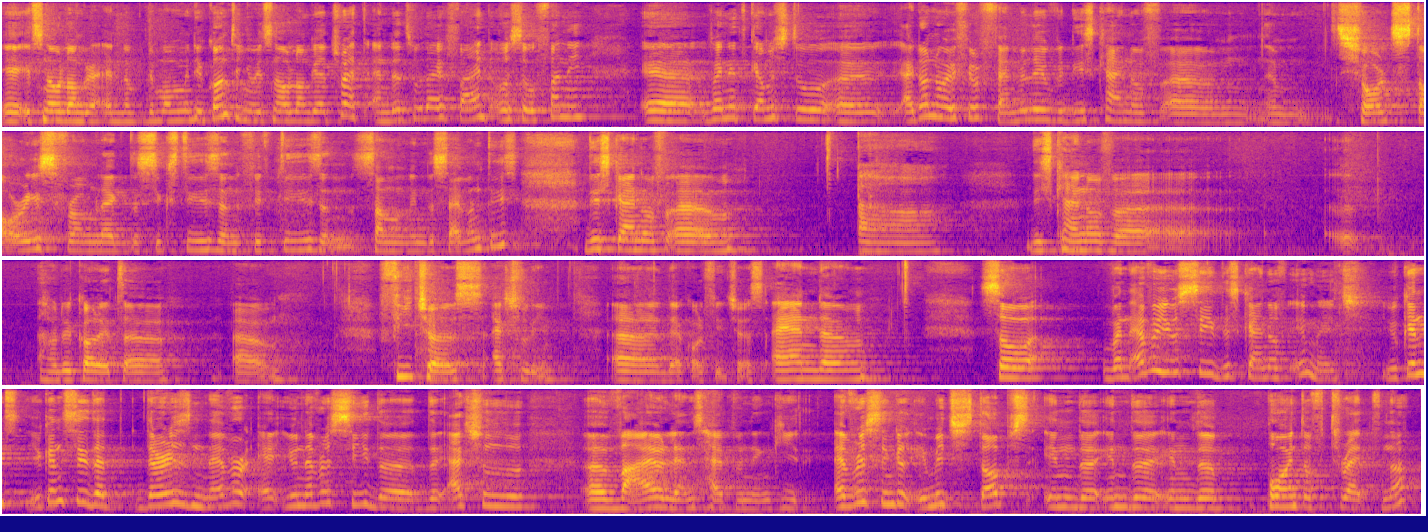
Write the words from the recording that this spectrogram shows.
it's no longer, and the moment you continue, it's no longer a threat. And that's what I find also funny uh, when it comes to, uh, I don't know if you're familiar with these kind of um, um, short stories from like the 60s and 50s and some in the 70s. This kind of, um, uh, this kind of, uh, uh, how do you call it? Uh, um, features, actually. they're called features. And um, so whenever you see this kind of image, you can you can see that there is never you never see the the actual uh, violence happening. You, every single image stops in the in the in the point of threat, no?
